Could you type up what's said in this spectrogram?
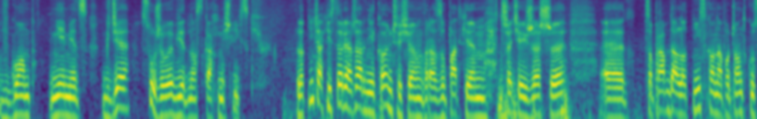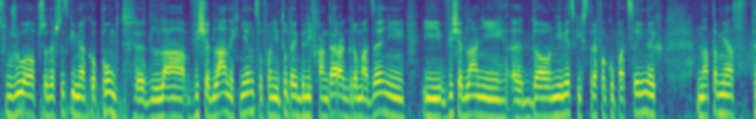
w głąb Niemiec, gdzie służyły w jednostkach myśliwskich. Lotnicza historia żar nie kończy się wraz z upadkiem III Rzeszy. E, Co prawda lotnisko na początku służyło przede wszystkim jako punkt e, dla wysiedlanych Niemców. Oni tutaj byli w hangarach gromadzeni i wysiedlani e, do niemieckich stref okupacyjnych. Natomiast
